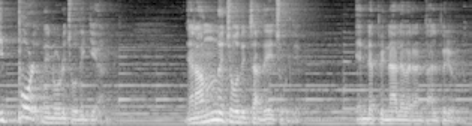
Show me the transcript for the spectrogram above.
ഇപ്പോൾ നിന്നോട് ചോദിക്കുകയാണ്. ഞാൻ അന്ന് ചോദിച്ച അതേ ചോദ്യം. എന്റെ പിന്നാലെ വരാൻ താല്പര്യമുണ്ട്?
